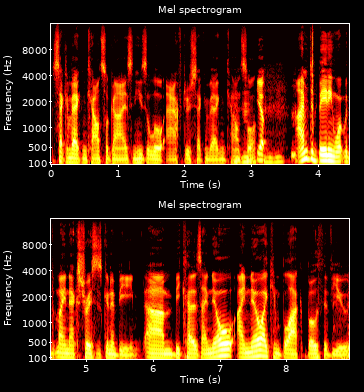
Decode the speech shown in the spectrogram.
Second Vatican Council guys, and he's a little after Second Vatican Mm-hmm. Council. Yep. I'm debating what my next choice is going to be um, because I know I know I can block both of you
